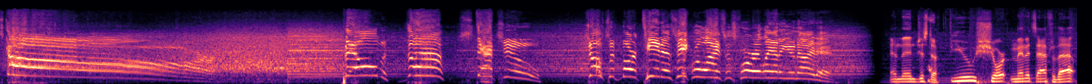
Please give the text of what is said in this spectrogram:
Score! Statue! Josef Martinez equalizes for Atlanta United. And then just a few short minutes after that,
